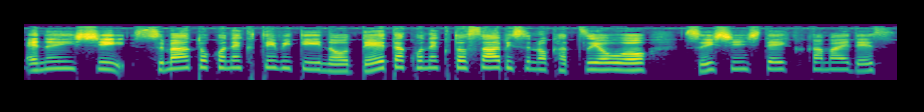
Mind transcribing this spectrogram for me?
NEC スマートコネクティビティのデータコネクトサービスの活用を推進していく構えです。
